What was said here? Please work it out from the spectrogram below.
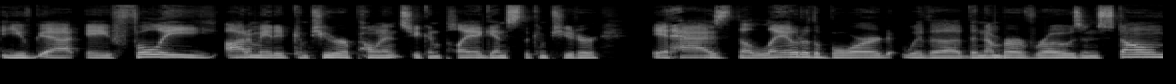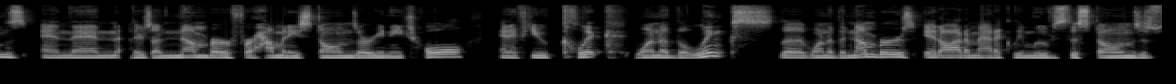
You've got a fully automated computer opponent, so you can play against the computer. It has the layout of the board with uh, the number of rows and stones, and then there's a number for how many stones are in each hole. And if you click one of the links, the one of the numbers, it automatically moves the stones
